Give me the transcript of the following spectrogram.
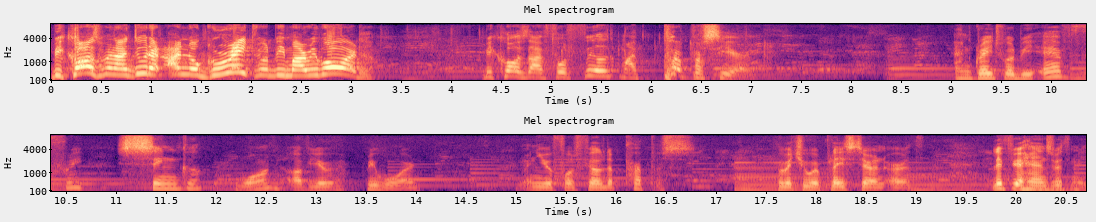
Because when I do that, I know great will be my reward. Because I've fulfilled my purpose here. And great will be every single one of your reward when you fulfill the purpose for which you were placed here on earth. Lift your hands with me.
